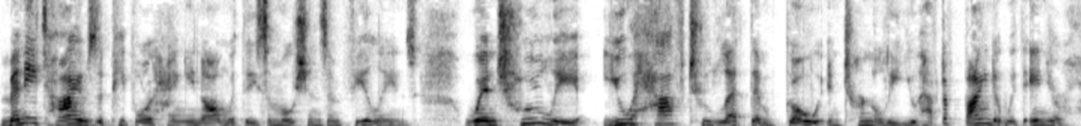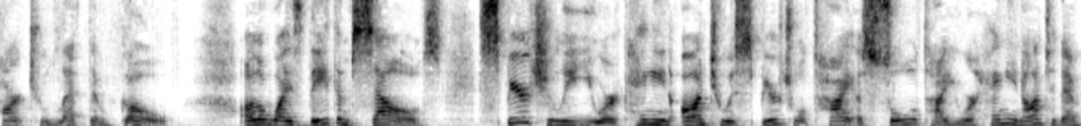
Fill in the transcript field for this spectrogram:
Many times the people are hanging on with these emotions and feelings when truly you have to let them go internally. You have to find it within your heart to let them go. Otherwise, they themselves, spiritually, you are hanging on to a spiritual tie, a soul tie. You are hanging on to them,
